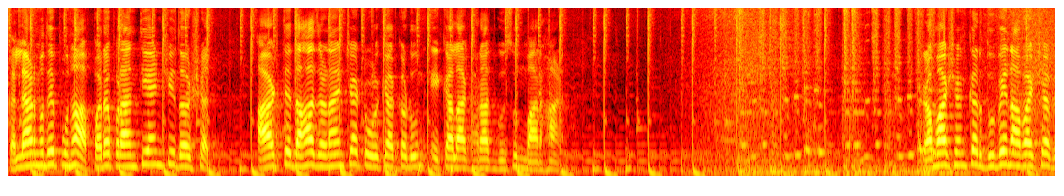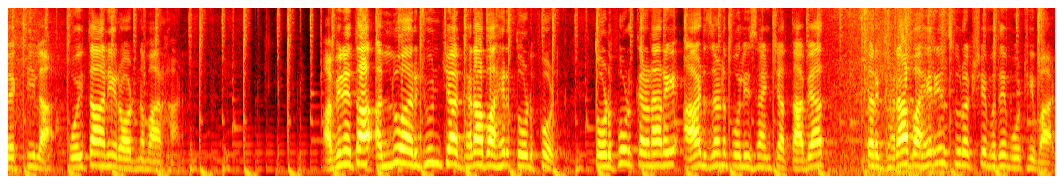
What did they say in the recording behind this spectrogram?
कल्याणमध्ये पुन्हा परप्रांतीयांची दहशत. आठ ते दहा जणांच्या टोळक्याकडून एकाला घरात घुसून मारहाण. रमाशंकर दुबे नावाच्या व्यक्तीला कोयता आणि रॉडनं मारहाण. अभिनेता अल्लू अर्जुनच्या घराबाहेर तोडफोड. तोडफोड करणारे आठ जण पोलिसांच्या ताब्यात तर घराबाहेरील सुरक्षेमध्ये मोठी वाढ.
